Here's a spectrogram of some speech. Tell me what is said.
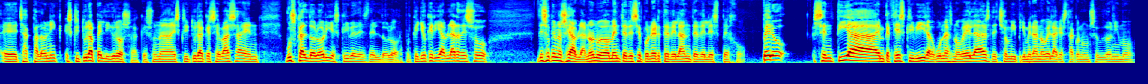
eh, Chuck Palahniuk, escritura peligrosa, que es una escritura que se basa en busca el dolor y escribe desde el dolor, porque yo quería hablar de eso de eso que no se habla, ¿no? Nuevamente de ese ponerte delante del espejo. Pero sentía, empecé a escribir algunas novelas, de hecho mi primera novela que está con un seudónimo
